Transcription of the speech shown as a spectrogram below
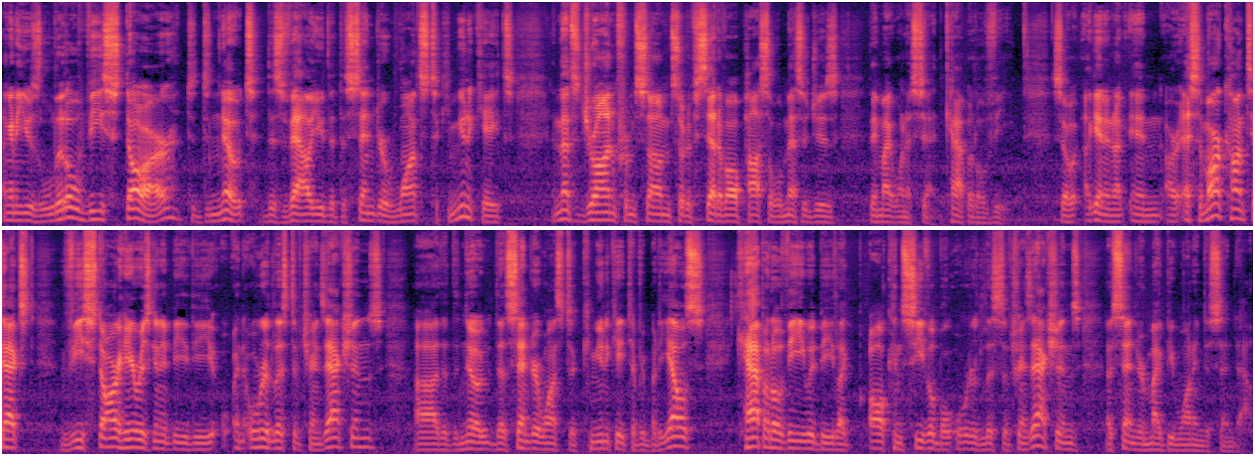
I'm going to use little v star to denote this value that the sender wants to communicate, and that's drawn from some sort of set of all possible messages they might want to send, capital V. So again, in, a, in our SMR context, v star here is going to be the an ordered list of transactions uh, that the node the sender wants to communicate to everybody else. Capital V would be like all conceivable ordered lists of transactions a sender might be wanting to send out.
